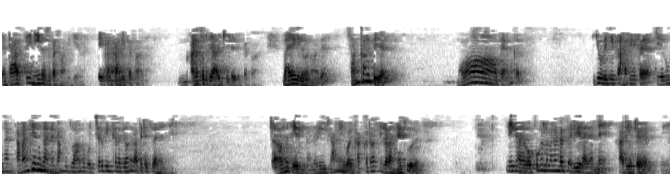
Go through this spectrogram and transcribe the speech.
යථාර්ථය නීරස කරනවාද කියලා. ඒකාකාරීකතාව අනතුරු ජායි කියලා එකනවා බය ඉලවනවාද සංකල්පය මවාපෑම් කරනවා. ඉතින් ඔය දෙක හරියට තේරුම් ගන්න Taman තේරුම් ගන්න නම් බුදුහාමුදුර කොච්චර පින් කළද කියන අපිට වැරදි. තාම තේරුම් ගන්න නිසා මේ එකක්කටවත් ඉලවන්නේ නැතුව මේක ඔප්පු කරලා බලන්නත් වැඩි වෙලා යන්නේ. හරියට මේ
